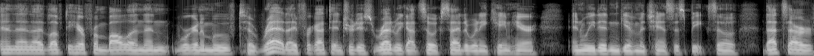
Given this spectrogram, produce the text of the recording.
and then I'd love to hear from Bala, and then we're going to move to Red. I forgot to introduce Red. We got so excited when he came here, and we didn't give him a chance to speak. So that's our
